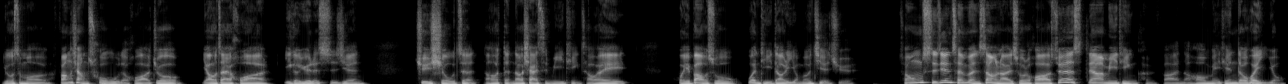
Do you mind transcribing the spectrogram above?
有什么方向错误的话，就要再花一个月的时间去修正，然后等到下一次 meeting 才会回报说问题到底有没有解决。从时间成本上来说的话，虽然 stand meeting 很烦，然后每天都会有，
